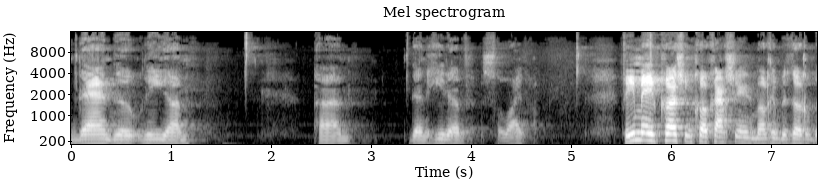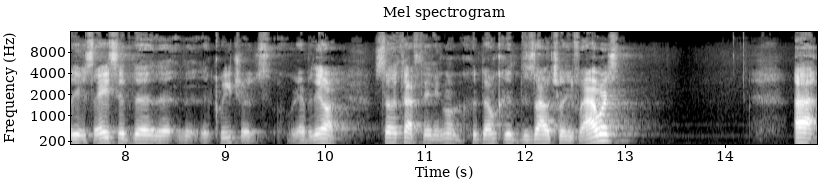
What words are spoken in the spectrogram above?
than the, the um, um, than heat of saliva. Female crushing kokashin mochim if the, the, creatures, whatever they are, so tough they don't, don't dissolve 24 hours. Uh,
